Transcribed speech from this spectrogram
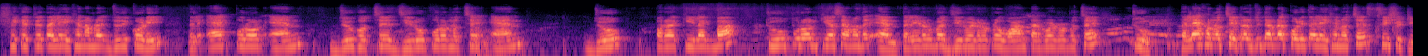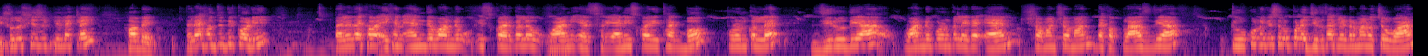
সেক্ষেত্রে তাহলে এখানে আমরা যদি করি, তাহলে এক পূরণ এন যুগ হচ্ছে, জিরো পূরণ হচ্ছে এন যোগ, পরে কি লিখবা? টু পূরণ কি আছে আমাদের এন তাহলে এটার উপর জিরো এটার উপর ওয়ান তারপর এটার উপর হচ্ছে টু তাহলে এখন হচ্ছে এটার যদি আমরা করি, তাহলে এখানে হচ্ছে ছেষট্টি। শুধু ছেষট্টি লিখলেই হবে। তাহলে এখন যদি করি, তাহলে দেখো এখানে এন দিয়ে ওয়ান স্কোয়ার করলে ওয়ান সরি এন স্কোয়ারই থাকব। পূরণ করলে জিরো দিয়া ওয়ান দিয়ে পূরণ করলে এটা এন সমান সমান। দেখো প্লাস দিয়া টু কোনো কিছুর উপরে জিরো থাকলে এটার মান হচ্ছে ওয়ান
